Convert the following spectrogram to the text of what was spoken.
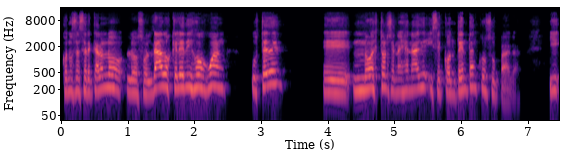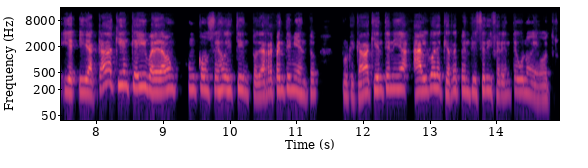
cuando se acercaron lo- los soldados, ¿qué le dijo Juan? Ustedes eh, no extorsionáis a nadie y se contentan con su paga. Y, y- y a cada quien que iba le daba un, un consejo distinto de arrepentimiento, porque cada quien tenía algo de que arrepentirse diferente uno de otro.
